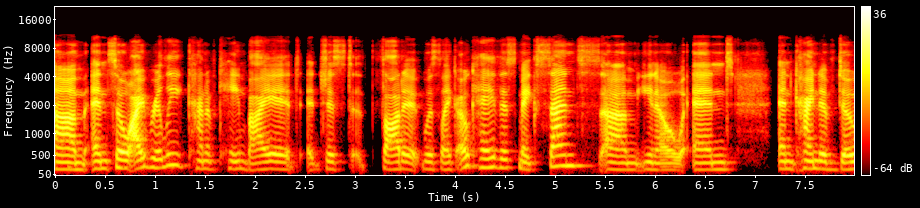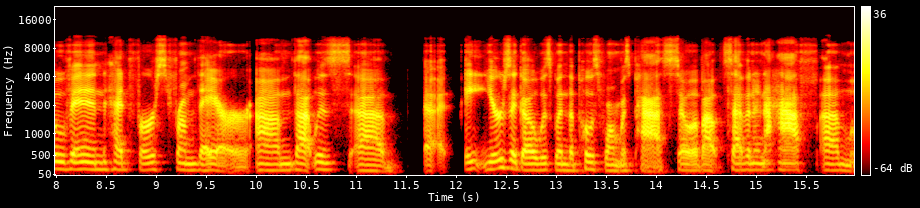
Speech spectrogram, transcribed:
Um, and so i really kind of came by it, it just thought it was like okay this makes sense um, you know and and kind of dove in head first from there. Um, that was uh, uh, eight years ago was when the post form was passed so about seven and a half um,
